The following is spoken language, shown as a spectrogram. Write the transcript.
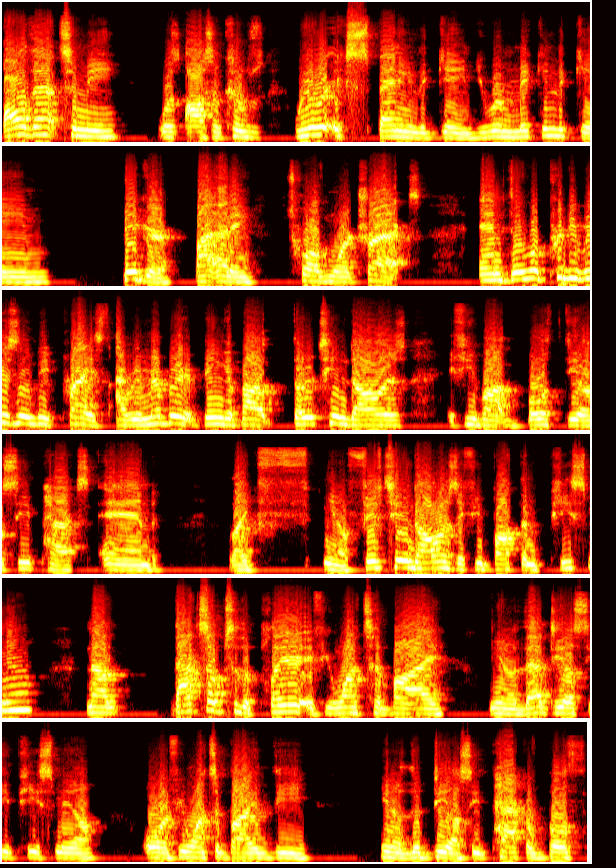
All that to me was awesome because we were expanding the game. You were making the game bigger by adding 12 more tracks. And they were pretty reasonably priced. I remember it being about $13 if you bought both DLC packs and like you know $15 if you bought them piecemeal. Now, that's up to the player if you want to buy, you know, that DLC piecemeal or if you want to buy the you know the DLC pack of both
